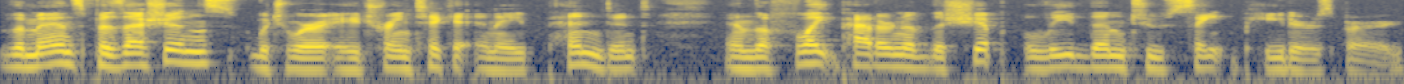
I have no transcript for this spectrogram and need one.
The man's possessions, which were a train ticket and a pendant, and the flight pattern of the ship lead them to St. Petersburg.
